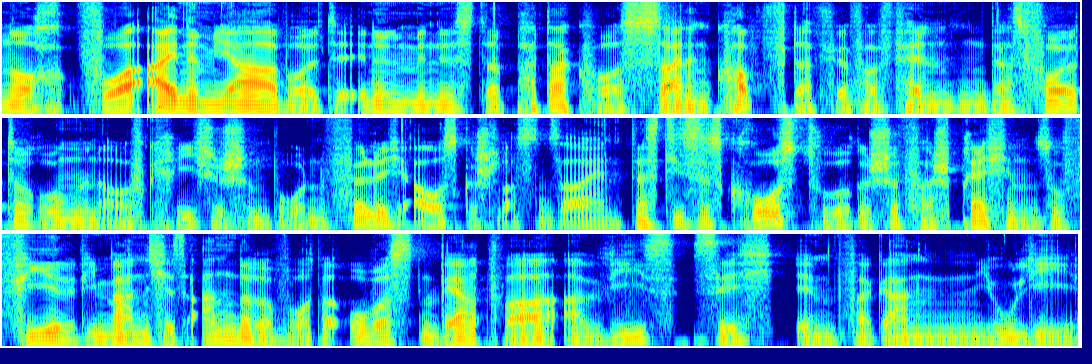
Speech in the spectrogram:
Noch vor einem Jahr wollte Innenminister Patakos seinen Kopf dafür verpfänden, dass Folterungen auf griechischem Boden völlig ausgeschlossen seien. Dass dieses großtuerische Versprechen so viel wie manches andere Wort obersten Wert war, erwies sich im vergangenen Juli.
